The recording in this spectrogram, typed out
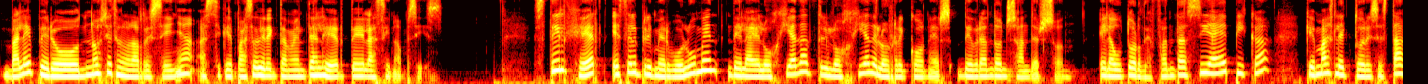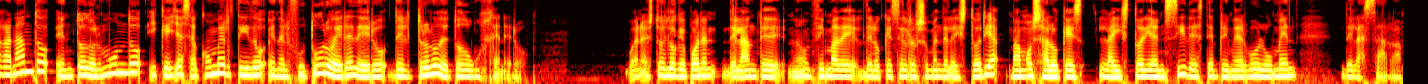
¿Vale? Pero no estoy haciendo una reseña, así que paso directamente a leerte la sinopsis. Steelheart es el primer volumen de la elogiada trilogía de los Reconers de Brandon Sanderson, el autor de fantasía épica que más lectores está ganando en todo el mundo y que ya se ha convertido en el futuro heredero del trono de todo un género. Bueno, esto es lo que ponen delante, encima de, de lo que es el resumen de la historia. Vamos a lo que es la historia en sí de este primer volumen de la saga.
